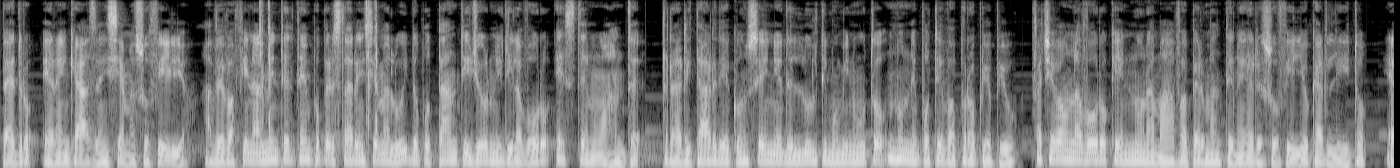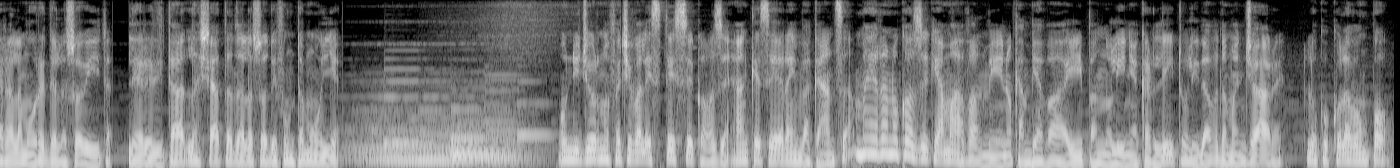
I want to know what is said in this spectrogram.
Pedro era in casa insieme a suo figlio. Aveva finalmente il tempo per stare insieme a lui dopo tanti giorni di lavoro estenuante. Tra ritardi e consegne dell'ultimo minuto non ne poteva proprio più. Faceva un lavoro che non amava per mantenere suo figlio Carlito. Era l'amore della sua vita, l'eredità lasciata dalla sua defunta moglie. Ogni giorno faceva le stesse cose, anche se era in vacanza, ma erano cose che amava almeno. Cambiava i pannolini a Carlito, li dava da mangiare, lo coccolava un po',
